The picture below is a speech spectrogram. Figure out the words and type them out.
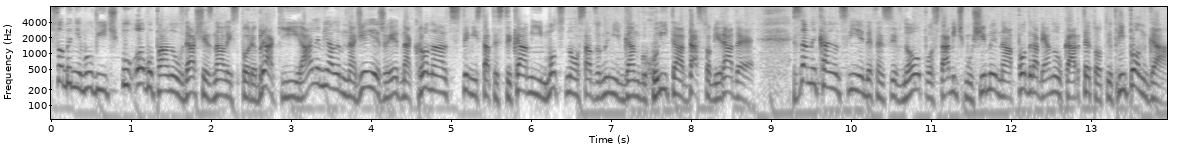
Co by nie mówić, u obu panów da się znaleźć spore braki, ale miałem nadzieję, że jednak Ronald z tymi statystykami mocno osadzonymi w gangu Hulita da sobie radę. Zamykając linię defensywną, postawić musimy na podrabianą kartę Toty Frimponga.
